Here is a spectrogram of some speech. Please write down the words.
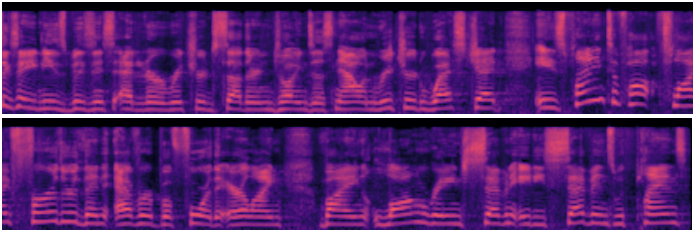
680 News business editor Richard Southern joins us now. And Richard, WestJet is planning to fly further than ever before. The airline buying long range 787s with plans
